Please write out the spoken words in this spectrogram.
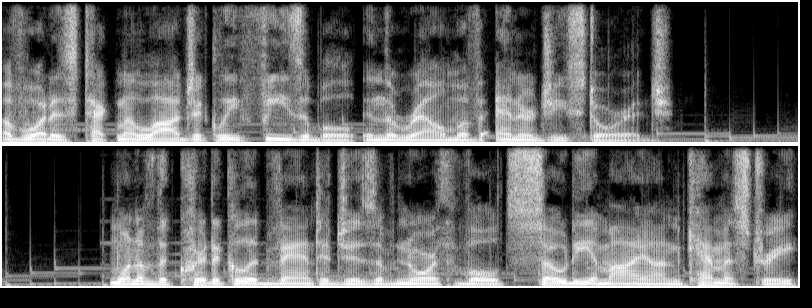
of what is technologically feasible in the realm of energy storage. One of the critical advantages of Northvolt's sodium-ion chemistry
